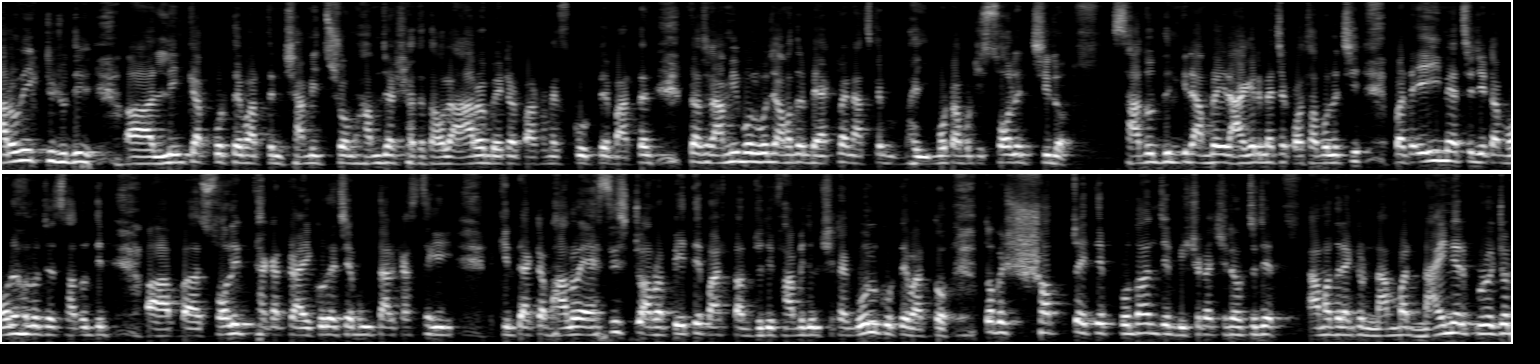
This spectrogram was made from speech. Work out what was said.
আরও একটু যদি লিঙ্ক আপ করতে পারতেন শামিদ সোম, হামজার সাথে, তাহলে আরও বেটার পারফরমেন্স করতে পারতেন। তাছাড়া আমি বলব যে আমাদের ব্যাকলাইন আজকে ভাই মোটামুটি সলিড ছিল। সাদুদ্দিন কিনা আমরা এর আগের ম্যাচে কথা বলেছি বাট এই ম্যাচে যেটা মনে হলো যে সাদুদ্দিন সলিড থাকা ট্রাই করেছে এবং তার কাছ থেকে কিন্তু একটা ভালো অ্যাসিস্টও আমরা পেতে পারতাম যদি ফামিদুল সেটা গোল করতে পারতো। তবে সবচাইতে প্রধান যে বিষয়টা সেটা হচ্ছে যে আমাদের একজন নাম্বার নাইনের প্রয়োজন,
